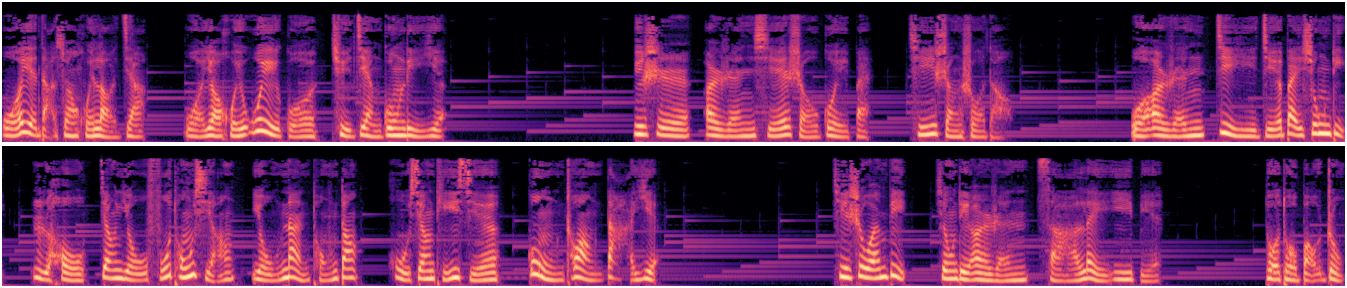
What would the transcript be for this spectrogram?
我也打算回老家，我要回魏国去建功立业。”于是二人携手跪拜，齐声说道。我二人既已结拜兄弟，日后将有福同享，有难同当，互相提携，共创大业。起事完毕，兄弟二人洒泪一别，多多保重，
